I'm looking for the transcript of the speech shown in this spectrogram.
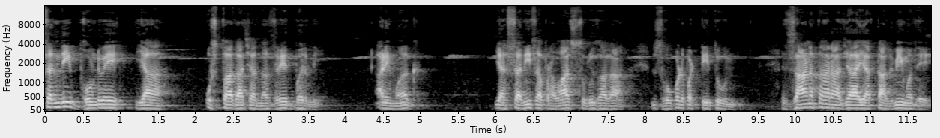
संदीप भोंडवे या उस्तादाच्या नजरेत भरली. आणि मग या सनीचा प्रवास सुरू झाला झोपडपट्टीतून. जाणता राजा या तालमीमध्ये.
